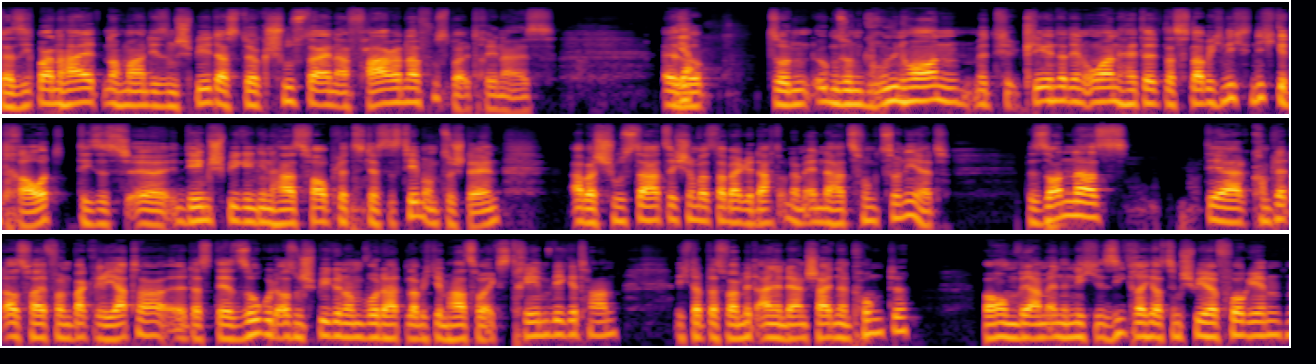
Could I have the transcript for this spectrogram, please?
da sieht man halt nochmal in diesem Spiel, dass Dirk Schuster ein erfahrener Fußballtrainer ist. Also ja. so ein irgend so ein Grünhorn mit Klee hinter den Ohren hätte das, glaube ich, nicht, nicht getraut, dieses äh, in dem Spiel gegen den HSV plötzlich das System umzustellen. Aber Schuster hat sich schon was dabei gedacht und am Ende hat es funktioniert. Besonders der Komplettausfall von Bakriata, äh, dass der so gut aus dem Spiel genommen wurde, hat, glaube ich, dem HSV extrem wehgetan. Ich glaube, das war mit einer der entscheidenden Punkte, warum wir am Ende nicht siegreich aus dem Spiel hervorgehen.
